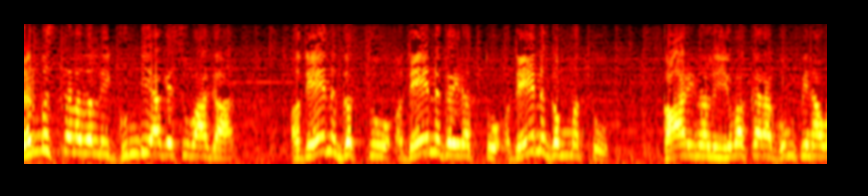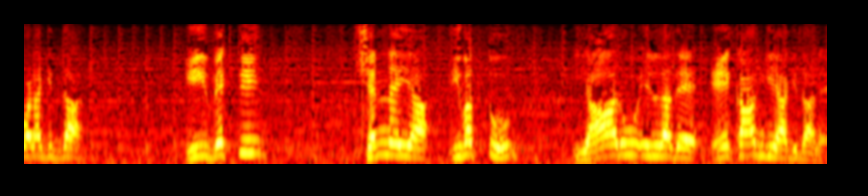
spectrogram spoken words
ಧರ್ಮಸ್ಥಳದಲ್ಲಿ ಗುಂಡಿ ಅಗೆಸುವಾಗ ಅದೇನು ಗತ್ತು, ಅದೇನು ಗೈರತ್ತು, ಅದೇನು ಗಮ್ಮತ್ತು? ಕಾರಿನಲ್ಲಿ ಯುವಕರ ಗುಂಪಿನ ಒಳಗಿದ್ದ ಈ ವ್ಯಕ್ತಿ ಚೆನ್ನಯ್ಯ ಇವತ್ತು ಯಾರೂ ಇಲ್ಲದೆ ಏಕಾಂಗಿಯಾಗಿದ್ದಾನೆ.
